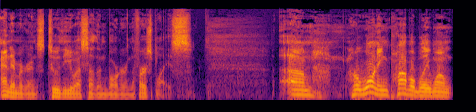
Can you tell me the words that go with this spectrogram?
and immigrants to the U.S. southern border in the first place. Um, her warning probably won't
